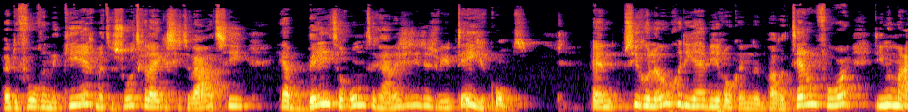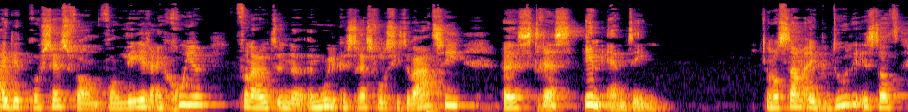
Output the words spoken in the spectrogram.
de volgende keer met een soortgelijke situatie ja, beter om te gaan als je die dus weer tegenkomt. En psychologen die hebben hier ook een bepaalde term voor. Die noemen eigenlijk dit proces van, van leren en groeien vanuit een, een moeilijke, stressvolle situatie uh, stress-inenting. En wat ze daarmee eigenlijk bedoelen is dat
